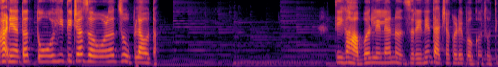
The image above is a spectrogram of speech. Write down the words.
आणि आता तोही तिच्या जवळच झोपला होता. ती घाबरलेल्या नजरेने त्याच्याकडे बघत होती.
